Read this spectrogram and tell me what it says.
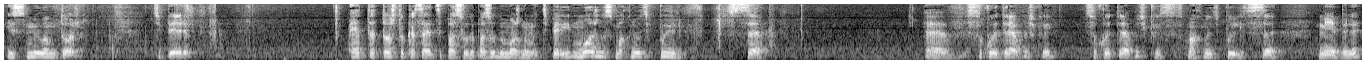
и с мылом тоже. Теперь это то, что касается посуды. Посуду можно мыть. Теперь можно смахнуть пыль с э, сухой тряпочкой сухой тряпочкой смахнуть пыль с мебели,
